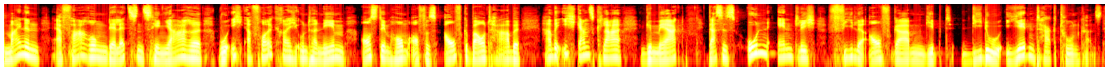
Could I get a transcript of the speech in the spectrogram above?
meinen Erfahrungen der letzten zehn Jahre, wo ich erfolgreich Unternehmen aus dem Homeoffice aufgebaut habe, habe ich ganz klar gemerkt, dass es unendlich viele Aufgaben gibt, die du jeden Tag tun kannst.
